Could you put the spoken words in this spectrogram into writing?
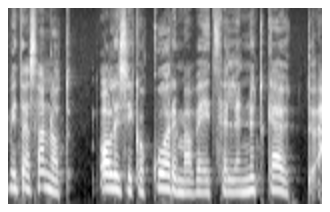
Mitä sanot, olisiko kuorimaveitselle nyt käyttöä?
